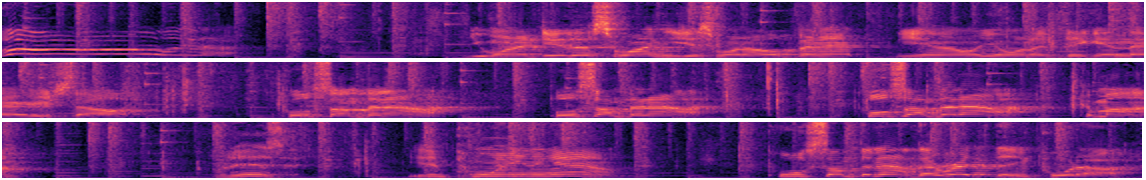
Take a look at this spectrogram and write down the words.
oh, look at that. You want to do this one? You just want to open it? You know, you want to dig in there yourself? Pull something out. Pull something out. Pull something out. Come on. What is it? You didn't pull anything out. Pull something out. That red thing. Pull it out.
